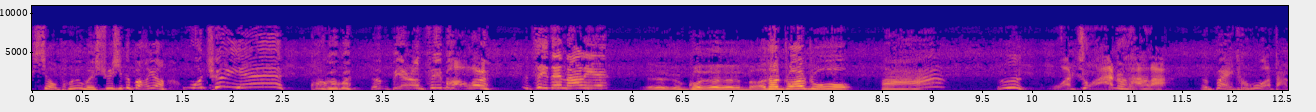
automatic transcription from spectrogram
小朋友们学习的榜样。我去也！快快快，别让贼跑了！贼在哪里？呃，快把他抓住！啊？嗯。我抓住他了！拜托，大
